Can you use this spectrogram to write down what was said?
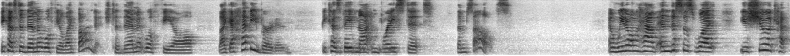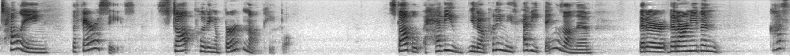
Because to them it will feel like bondage. To them it will feel like a heavy burden because they've not embraced it themselves. And we don't have, and this is what Yeshua kept telling the Pharisees stop putting a burden on people. Stop heavy, you know, putting these heavy things on them that are that aren't even God's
